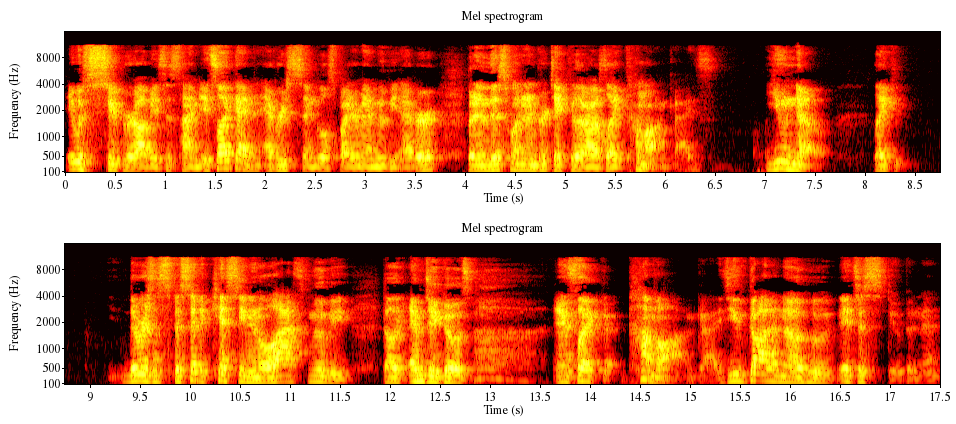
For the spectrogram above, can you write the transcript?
it was super obvious this time. It's like that in every single Spider-Man movie ever. But in this one in particular, I was like, come on, guys. You know. Like, there was a specific kiss scene in the last movie that like MJ goes, and it's like, come on, guys, you've got to know who. It's just stupid, man.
